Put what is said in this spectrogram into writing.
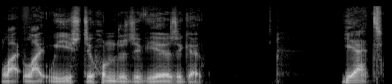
like like we used to hundreds of years ago. Yet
